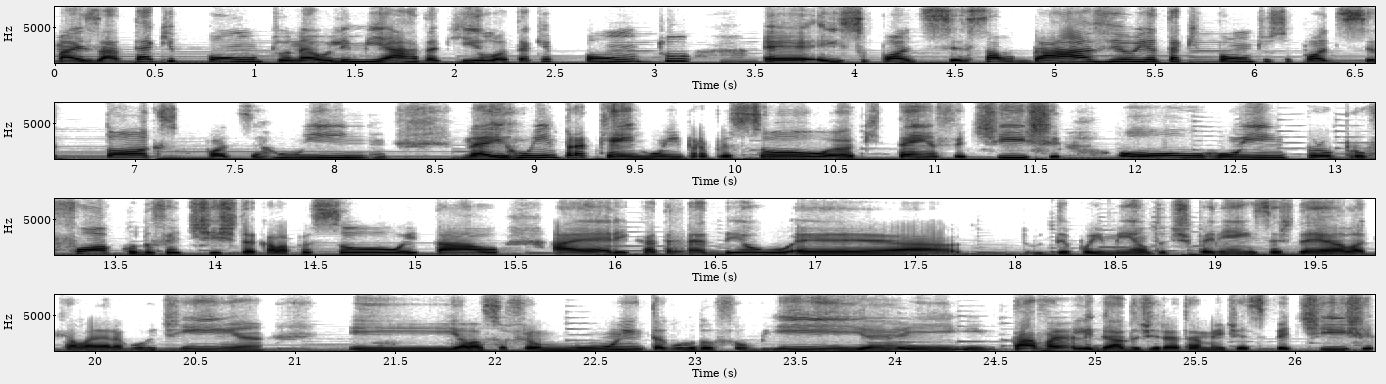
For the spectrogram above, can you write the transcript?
mas até que ponto, né, o limiar daquilo, até que ponto é, isso pode ser saudável e até que ponto isso pode ser tóxico, pode ser ruim, né, e ruim para quem? Ruim para a pessoa que tem o fetiche, ou ruim pro, pro foco do fetiche daquela pessoa e tal. A Érica até deu é, depoimento de experiências dela, que ela era gordinha e ela sofreu muita gordofobia e estava ligado diretamente a esse fetiche.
